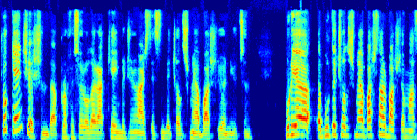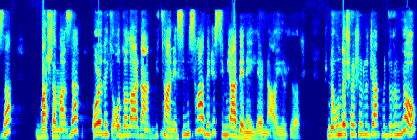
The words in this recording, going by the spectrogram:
Çok genç yaşında profesör olarak Cambridge Üniversitesi'nde çalışmaya başlıyor Newton. Buraya e, burada çalışmaya başlar başlamaz da başlamaz da oradaki odalardan bir tanesini sadece simya deneylerine ayırıyor. Şimdi bunda şaşırılacak bir durum yok.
